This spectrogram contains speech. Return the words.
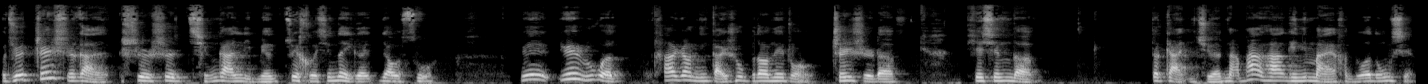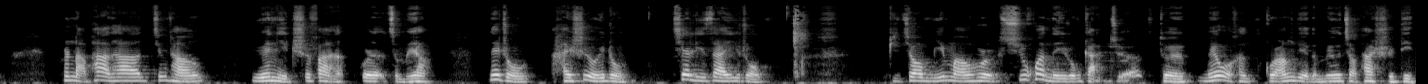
我觉得真实感是是情感里面最核心的一个要素，因为因为如果他让你感受不到那种真实的、贴心的的感觉，哪怕他给你买很多东西，或者哪怕他经常约你吃饭或者怎么样，那种还是有一种建立在一种比较迷茫或者虚幻的一种感觉，对，没有很 grounded 的，没有脚踏实地。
